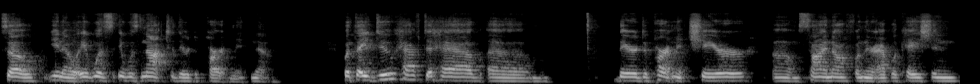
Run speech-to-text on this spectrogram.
So, you know, it was, it was not to their department, no. But they do have to have um, their department chair um, sign off on their application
